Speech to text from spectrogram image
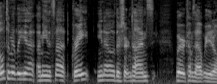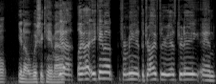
ultimately, yeah. I mean, it's not great. You know, there's certain times where it comes out where you don't, you know, wish it came out. yeah. Like I, it came out for me at the drive-through yesterday, and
